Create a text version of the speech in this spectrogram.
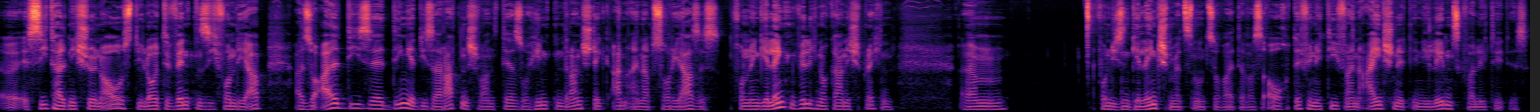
Äh, es sieht halt nicht schön aus, die Leute wenden sich von dir ab. Also all diese Dinge, dieser Rattenschwanz, der so hinten dran steckt an einer Psoriasis. Von den Gelenken will ich noch gar nicht sprechen. Ähm, von diesen Gelenkschmerzen und so weiter, was auch definitiv ein Einschnitt in die Lebensqualität ist.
